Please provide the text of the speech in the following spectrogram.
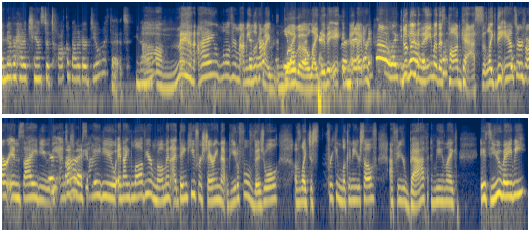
I never had a chance to talk about it or deal with it. You know? Oh man, I love your. I mean, and look at my logo. Like, like the, every, know, like you look yeah. like the name of this podcast. Like the answers are inside you. the answers are inside you. And I love your moment. I thank you for sharing that beautiful visual of like just freaking looking at yourself after your bath and being like, "It's you, baby."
